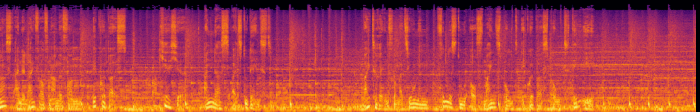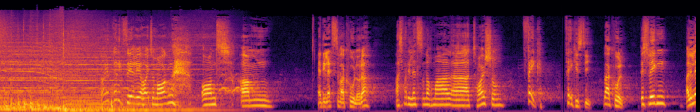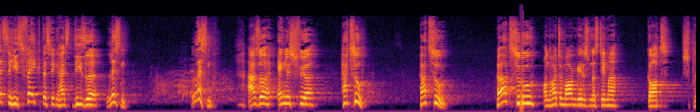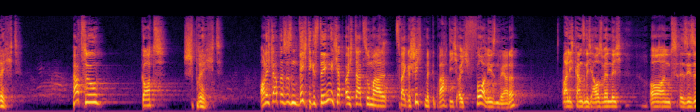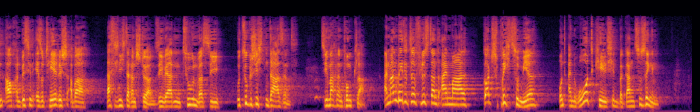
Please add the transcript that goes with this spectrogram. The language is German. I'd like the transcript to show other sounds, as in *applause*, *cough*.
hörst eine Liveaufnahme von Equippers. Kirche anders als du denkst. Weitere Informationen findest du auf mainz.equippers.de. Neue Predigtserie heute Morgen und ähm, ja, die letzte war cool, oder? Was war die letzte nochmal? Äh, Täuschung? Fake. Fake hieß die. War cool. Deswegen, weil die letzte hieß Fake, deswegen heißt diese Listen. Listen. Also Englisch für hör zu. Hör zu. Hör zu. Und heute Morgen geht es um das Thema Gott spricht. Hör zu. Gott spricht. Und ich glaube, das ist ein wichtiges Ding. Ich habe euch dazu mal zwei Geschichten mitgebracht, die ich euch vorlesen werde, weil ich kann sie nicht auswendig. Und sie sind auch ein bisschen esoterisch, aber lass dich nicht daran stören. Sie werden tun, was sie, wozu Geschichten da sind. Sie machen einen Punkt klar. Ein Mann betete flüsternd einmal, Gott spricht zu mir, und ein Rotkehlchen begann zu singen.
